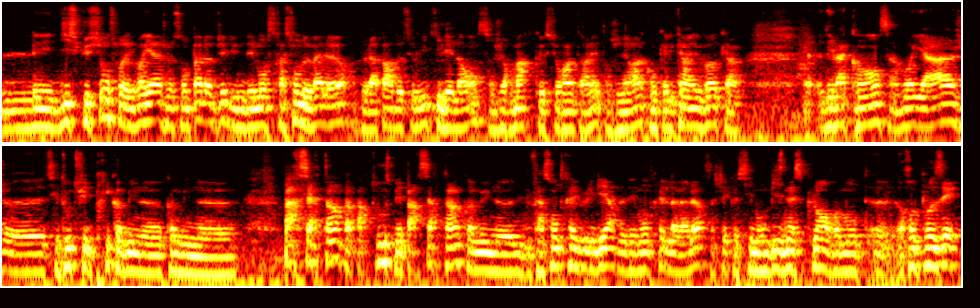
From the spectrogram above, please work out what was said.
les discussions sur les voyages ne sont pas l'objet d'une démonstration de valeur de la part de celui qui les lance. Je remarque que sur internet en général, quand quelqu'un évoque des vacances, un voyage, c'est tout de suite pris comme une, comme une, par certains, pas par tous, mais par certains, comme une façon très vulgaire de démontrer de la valeur. Sachez que si mon business plan remonte, euh, reposait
